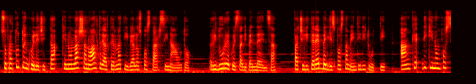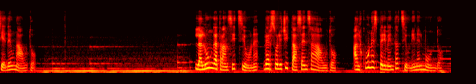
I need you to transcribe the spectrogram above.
soprattutto in quelle città che non lasciano altre alternative allo spostarsi in auto. Ridurre questa dipendenza faciliterebbe gli spostamenti di tutti, anche di chi non possiede un'auto. La lunga transizione verso le città senza auto. Alcune sperimentazioni nel mondo.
